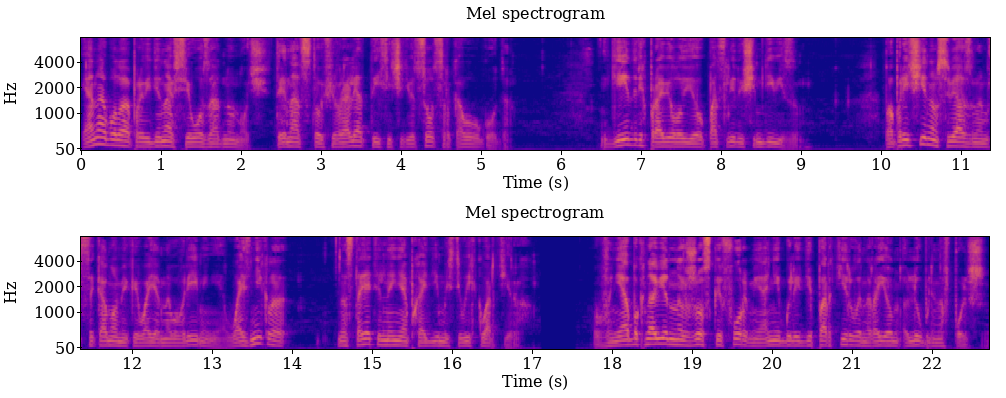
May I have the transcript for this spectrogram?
И она была проведена всего за одну ночь, 13 февраля 1940 года. Гейдрих провел ее под следующим девизом. По причинам, связанным с экономикой военного времени, возникла настоятельная необходимость в их квартирах. В необыкновенно жесткой форме они были депортированы в район Люблина в Польше.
